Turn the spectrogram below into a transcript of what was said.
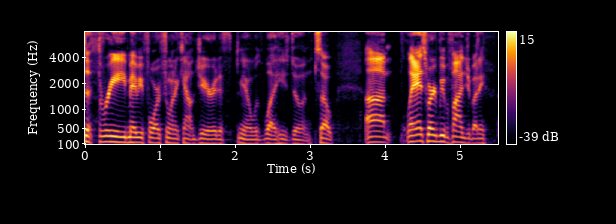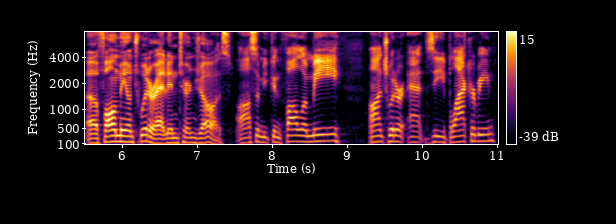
to three, maybe four if you want to count Jared, if you know with what he's doing. So. Um, Lance, where can people find you, buddy? Uh, follow me on Twitter at intern jaws. Awesome. You can follow me on Twitter at Z Blackerby.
